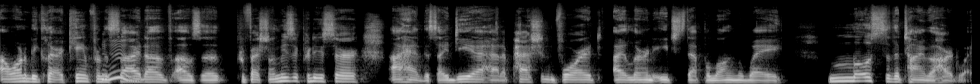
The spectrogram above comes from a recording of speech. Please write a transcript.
I want to be clear. I came from the mm-hmm. side of I was a professional music producer. I had this idea, I had a passion for it. I learned each step along the way. Most of the time, the hard way.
